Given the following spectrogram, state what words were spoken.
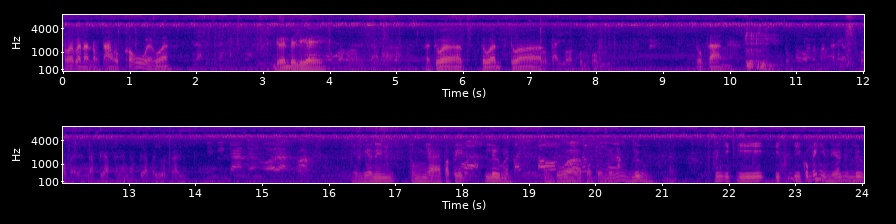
ต้อยปนนั้นต้องตามกับเขาไอ้วันเดินไปเรื่อยแต่ตัวตัวตัวตัวปลายยอดผมผมตกกลางอะบอกไปแล้างกระเปียบไปแล้างกระเปียบไปโยนใจยิงยิงกลางอย่างน้อยล่ะ อย่างเดียวนี่ต้องอย่าประเภทลืมมันต้องตัวบอกคนไปลั่งลืมมันหยิกอีอีอีก็เป็นอย่างเดียวนึงลืม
